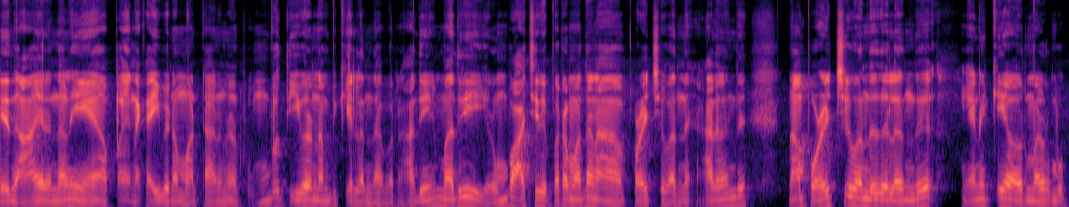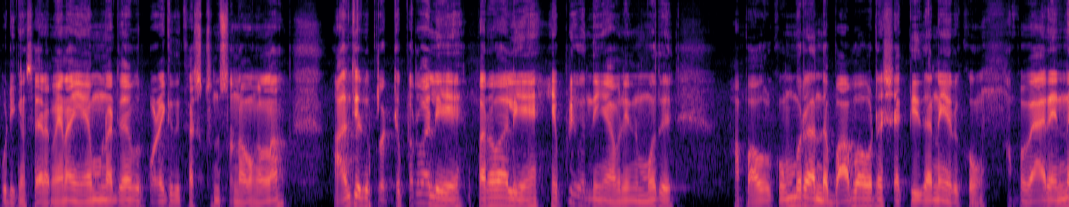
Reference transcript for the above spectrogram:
எது ஆயிருந்தாலும் என் அப்பா என்னை கைவிட மாட்டாருன்னு ரொம்ப தீவிர நம்பிக்கையில் இருந்தேன் பாரு. அதே மாதிரி ரொம்ப ஆச்சரியப்படுற மாதிரி தான் நான் பிழைச்சி வந்தேன். அது வந்து நான் பிழைச்சி வந்ததுலேருந்து எனக்கே அவர் மேலே ரொம்ப பிடிக்கும் சேரம் ஏன்னா என் முன்னாடி தான் அவர் பிழைக்கிறது கஷ்டம்னு சொன்னவங்கலாம். ஆச்சரியப்பட்டு பரவாயில்லையே பரவாயில்லையே எப்படி வந்தீங்க அப்படின்னும் போது அப்போ அவர் கும்புற அந்த பாபாவோட சக்தி தானே இருக்கும். அப்போ வேறு என்ன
